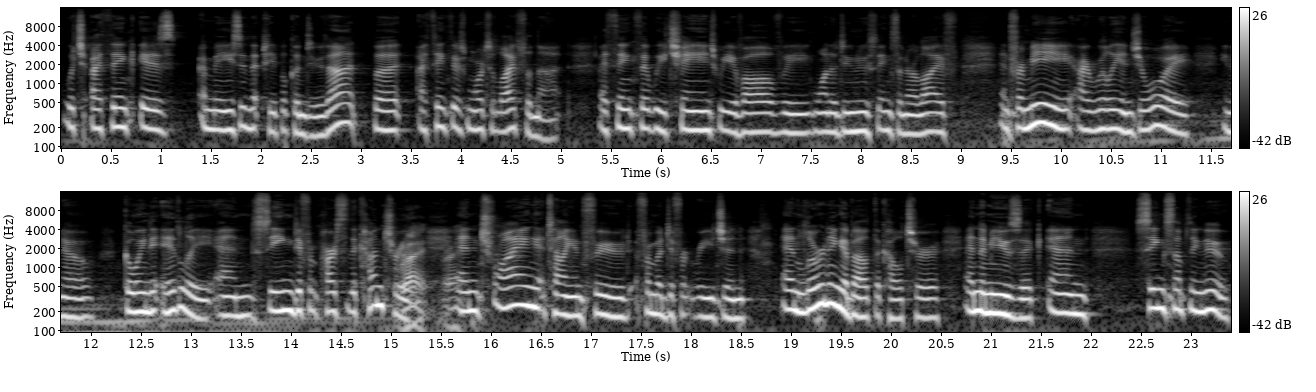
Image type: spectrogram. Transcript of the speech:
which I think is amazing that people can do that, but I think there's more to life than that. I think that we change, we evolve, we want to do new things in our life. And for me, I really enjoy, you know, going to Italy and seeing different parts of the country Right, right. and trying Italian food from a different region and learning about the culture and the music and seeing something new.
